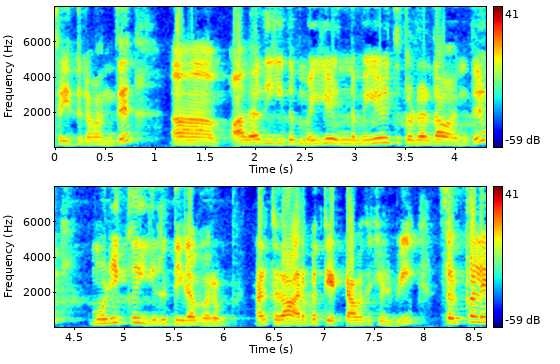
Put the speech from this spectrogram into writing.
ஸோ இதில் வந்து அதாவது இது மெய் இந்த மெய்யெழுத்து தொடர் தான் வந்து மொழிக்கு இறுதியில் வரும். அடுத்ததாக அறுபத்தி எட்டாவது கேள்வி. சொற்களை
